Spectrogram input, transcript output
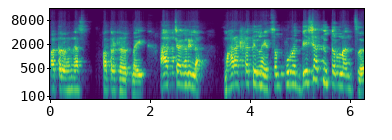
पात्र राहण्यास पात्र ठरत नाही. आजच्या घडीला महाराष्ट्रातील नाही संपूर्ण देशातील तरुणांचं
